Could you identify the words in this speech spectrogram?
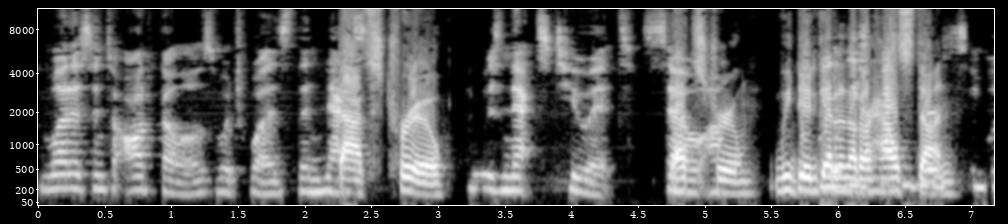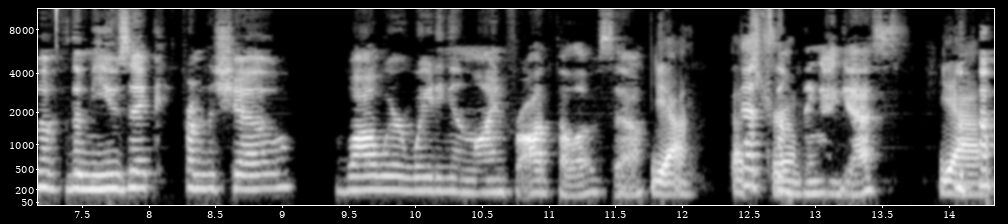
led us into Oddfellows, which was the next. That's true. It was next to it. So That's um, true. We did get another house done. Some of the music from the show while we were waiting in line for Oddfellows. So Yeah, that's, that's, true. something, I guess. Yeah.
